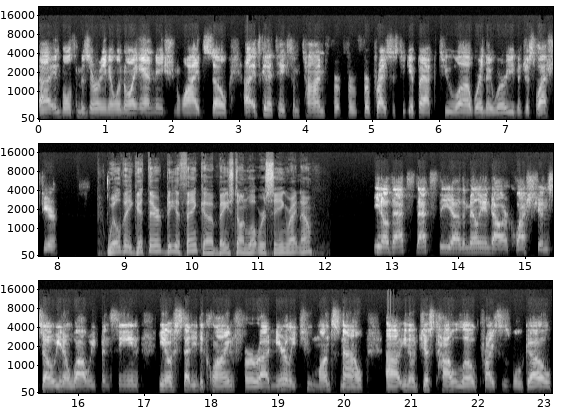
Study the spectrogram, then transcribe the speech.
uh, in both Missouri and Illinois and nationwide. So, uh, it's going to take some time for, for for prices to get back to uh, where they were even just last year. Will they get there? Do you think, based on what we're seeing right now? You know that's that's the uh, the million dollar question. So you know while we've been seeing you know steady decline for uh, nearly two months now uh, you know just how low prices will go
